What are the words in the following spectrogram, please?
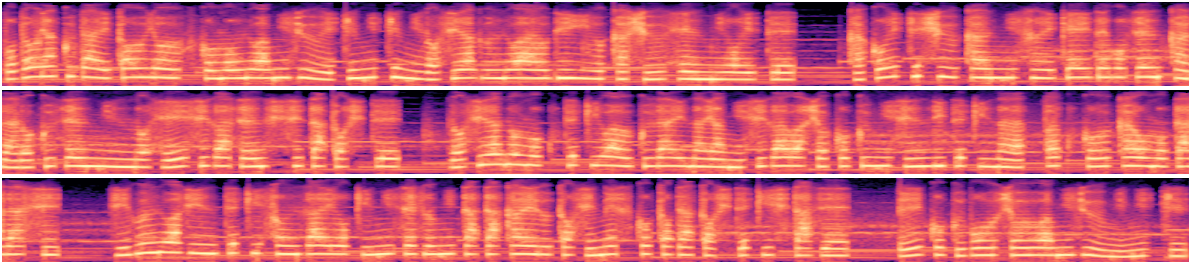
ポドリャク大統領府顧問は21日にロシア軍はアウディーユカ周辺において、過去1週間に推計で5000から6000人の兵士が戦死したとして、ロシアの目的はウクライナや西側諸国に心理的な圧迫効果をもたらし、自分は人的損害を気にせずに戦えると示すことだと指摘したぜ。英国防省は22日、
